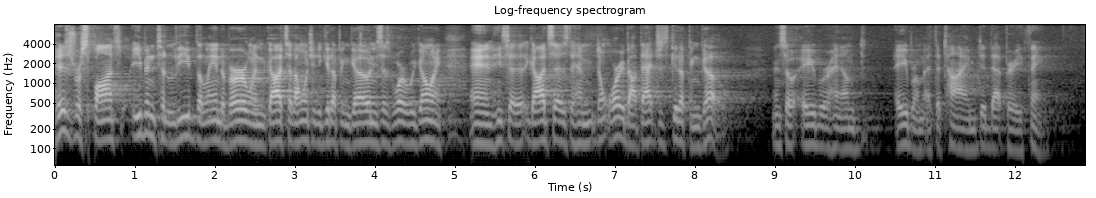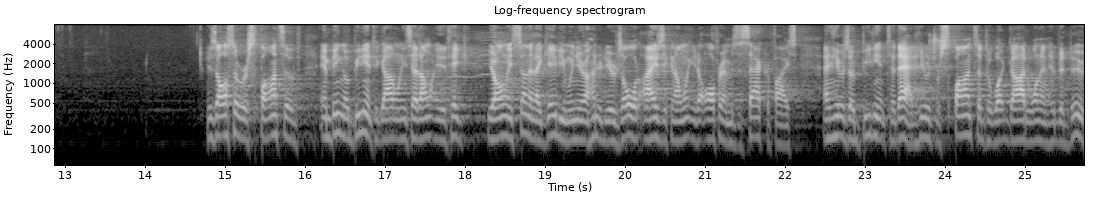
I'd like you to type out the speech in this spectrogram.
his response, even to leave the land of Ur, when God said, I want you to get up and go, and he says, Where are we going? And he said, God says to him, Don't worry about that, just get up and go. And so Abraham, Abram at the time, did that very thing. He's also responsive and being obedient to God when he said, I want you to take your only son that I gave you when you're 100 years old, Isaac, and I want you to offer him as a sacrifice and he was obedient to that. He was responsive to what God wanted him to do.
